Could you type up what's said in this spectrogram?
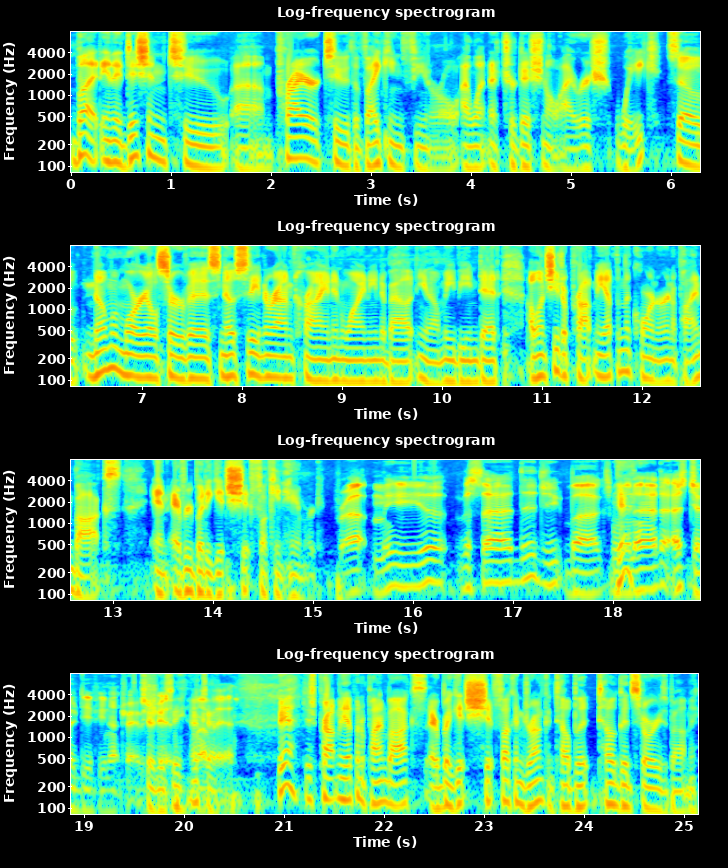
But in addition to um, prior to the Viking funeral, I went in a traditional Irish wake. So no memorial service, no sitting around crying and whining about you know me being dead. I want you to prop me up in the corner in a pine box, and everybody gets shit fucking hammered. Prop me up beside the jukebox when Yeah. I die. That's Joe Diffie, not Travis. Joe. Diffie, My okay. bad. Yeah, just prop me up in a pine box. Everybody gets shit fucking drunk and tell tell good stories about me.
